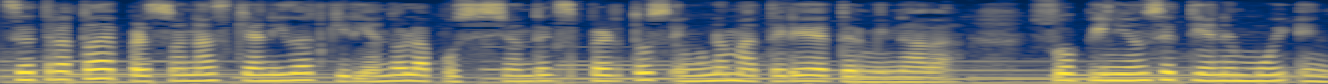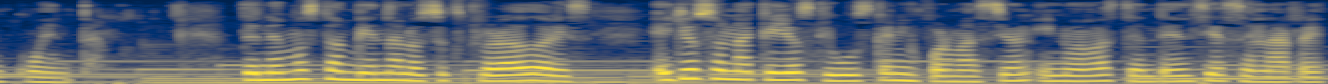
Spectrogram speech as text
Se trata de personas que han ido adquiriendo la posición de expertos en una materia determinada. Su opinión se tiene muy en cuenta. Tenemos también a los exploradores. Ellos son aquellos que buscan información y nuevas tendencias en la red.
